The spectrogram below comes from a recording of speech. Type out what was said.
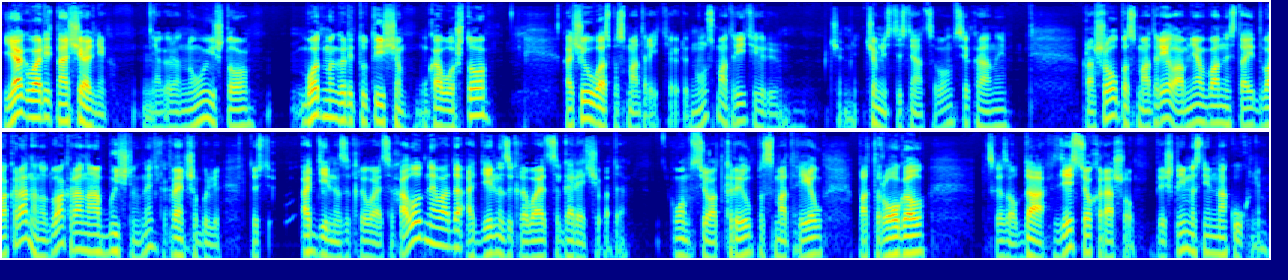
Я, говорит, начальник. Я говорю, ну и что? Вот мы, говорит, тут ищем у кого что. Хочу у вас посмотреть. Я говорю, ну смотрите, говорю, чем, чем не стесняться, вон все краны. Прошел, посмотрел, а у меня в ванной стоит два крана, но два крана обычных, знаете, как раньше были. То есть отдельно закрывается холодная вода, отдельно закрывается горячая вода. Он все открыл, посмотрел, потрогал, сказал, да, здесь все хорошо. Пришли мы с ним на кухню.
